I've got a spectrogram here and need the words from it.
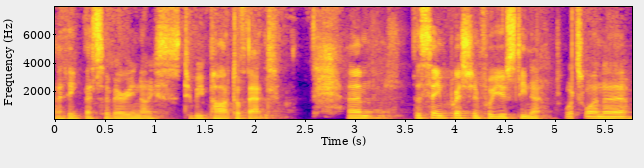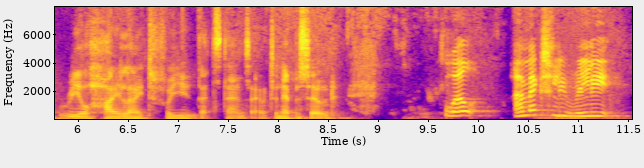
I think that's a very nice to be part of that. Um, the same question for you, Stina. What's one uh, real highlight for you that stands out? An episode? Well, I'm actually really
